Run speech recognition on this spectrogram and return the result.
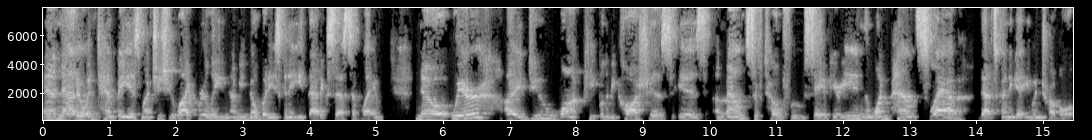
And natto and tempeh as much as you like, really. I mean, nobody's going to eat that excessively. Now, where I do want people to be cautious is amounts of tofu. Say, if you're eating the one pound slab, that's going to get you in trouble,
